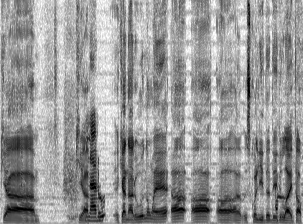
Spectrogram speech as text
Que a que a, Naruto. que a Naru não é a, a, a escolhida dele lá e tal.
